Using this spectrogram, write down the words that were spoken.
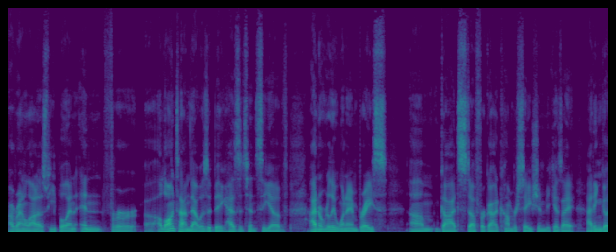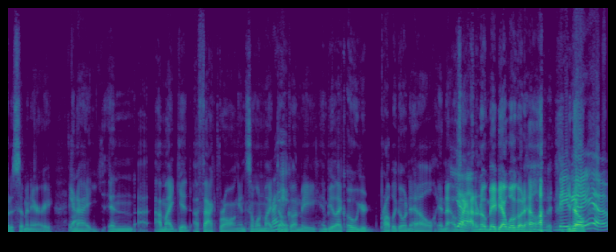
around a lot of those people, and and for a long time that was a big hesitancy of I don't really want to embrace um, God stuff or God conversation because I, I didn't go to seminary and I and I might get a fact wrong and someone might dunk on me and be like, oh, you're probably going to hell. And I was Yeah. like, I don't know, maybe I will go to hell. Maybe you know, I am.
